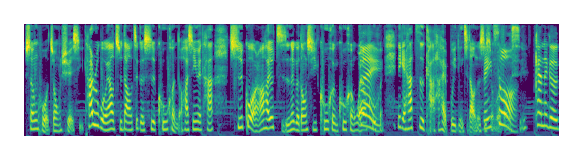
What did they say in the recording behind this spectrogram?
生活中学习。他如果要知道这个是 Kuchen 的话，是因为他吃过，然后他就指着那个东西 Kuchen Kuchen，我要 Kuchen。你给他字卡，他还不一定知道那是什么东西。看那个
